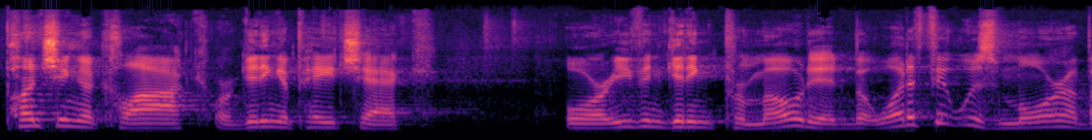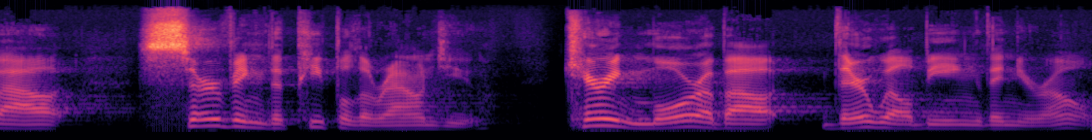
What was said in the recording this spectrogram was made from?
punching a clock or getting a paycheck or even getting promoted, but what if it was more about serving the people around you, caring more about their well being than your own?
